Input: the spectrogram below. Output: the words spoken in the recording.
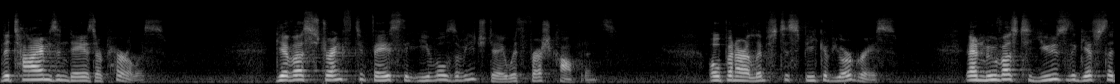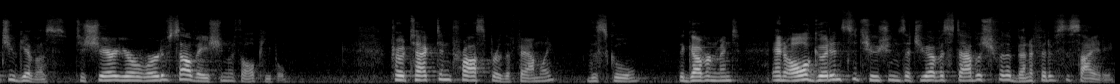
The times and days are perilous. Give us strength to face the evils of each day with fresh confidence. Open our lips to speak of your grace, and move us to use the gifts that you give us to share your word of salvation with all people. Protect and prosper the family, the school, the government, and all good institutions that you have established for the benefit of society.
